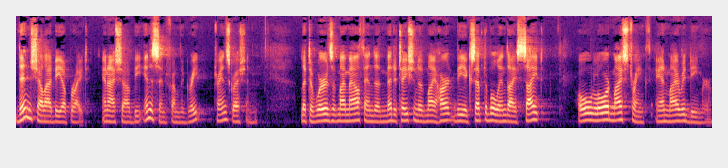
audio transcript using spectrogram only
Then shall I be upright, and I shall be innocent from the great transgression. Let the words of my mouth and the meditation of my heart be acceptable in thy sight, O Lord, my strength and my Redeemer.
